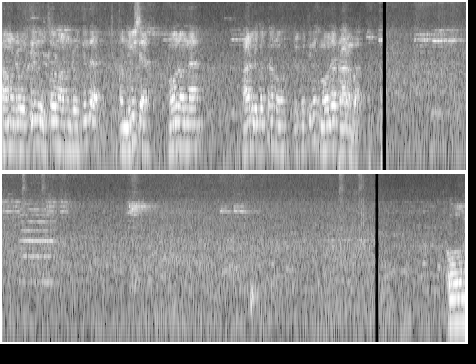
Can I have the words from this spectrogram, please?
ಮಹಾಮಂಡಳ ವತಿಯಿಂದ, ಉತ್ಸವ ಮಹಾಮಂಡಳ ವತಿಯಿಂದ ಒಂದು ನಿಮಿಷ ಮೌನವನ್ನು ಮಾಡಬೇಕು ಅಂತ ನಾನು ತಿಳ್ಕೊತೀನಿ. ಮೌನ ಪ್ರಾರಂಭ. ಓಂ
